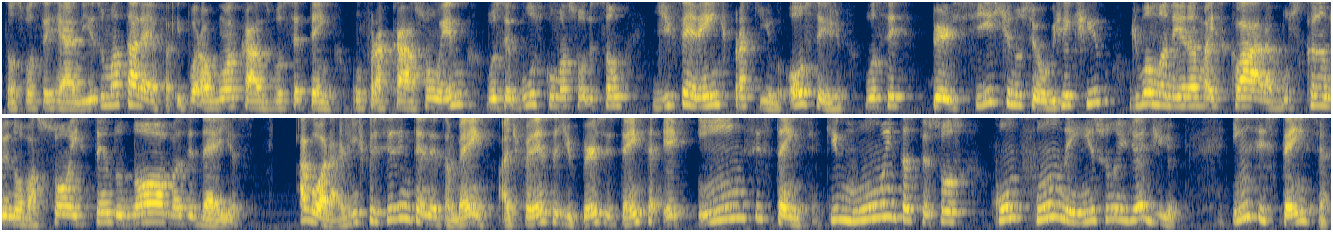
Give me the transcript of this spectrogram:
Então, se você realiza uma tarefa e por algum acaso você tem um fracasso um erro, você busca uma solução diferente para aquilo. Ou seja, você persiste no seu objetivo de uma maneira mais clara, buscando inovações, tendo novas ideias. Agora, a gente precisa entender também a diferença de persistência e insistência, que muitas pessoas confundem isso no dia a dia. Insistência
